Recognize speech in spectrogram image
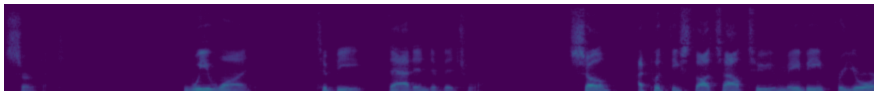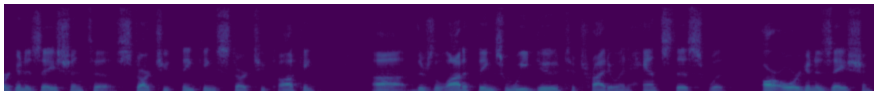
servant. We want to be that individual. So I put these thoughts out to you, maybe for your organization to start you thinking, start you talking. Uh, there's a lot of things we do to try to enhance this with our organization,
